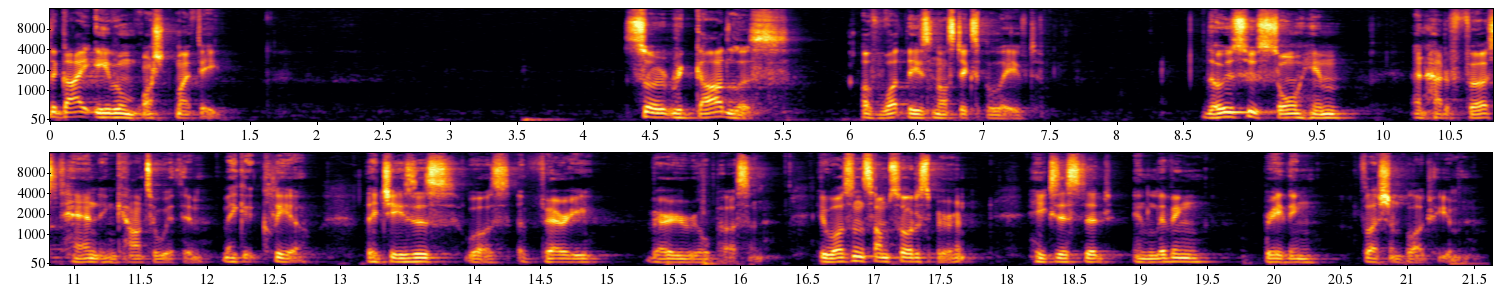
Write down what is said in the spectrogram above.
The guy even washed my feet. So, regardless of what these Gnostics believed, those who saw him and had a first hand encounter with him make it clear that Jesus was a very, very real person. He wasn't some sort of spirit, he existed in living, breathing, flesh and blood human.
